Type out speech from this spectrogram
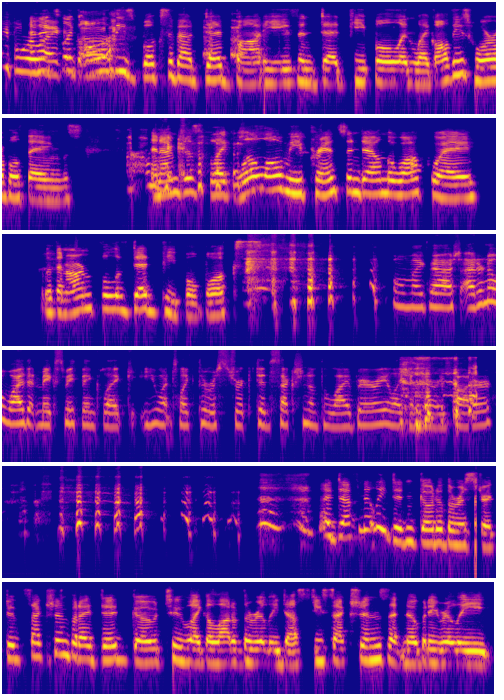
People were and like, it's like all uh, of these books about dead bodies and dead people and like all these horrible things. Oh and i'm just like little old me prancing down the walkway with an armful of dead people books. Oh my gosh. I don't know why that makes me think like you went to like the restricted section of the library, like in Harry Potter. i definitely didn't go to the restricted section but i did go to like a lot of the really dusty sections that nobody really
